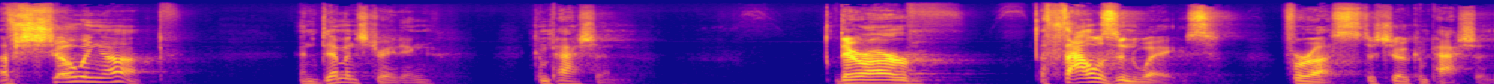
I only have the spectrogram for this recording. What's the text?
of showing up and demonstrating compassion. There are a thousand ways for us to show compassion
